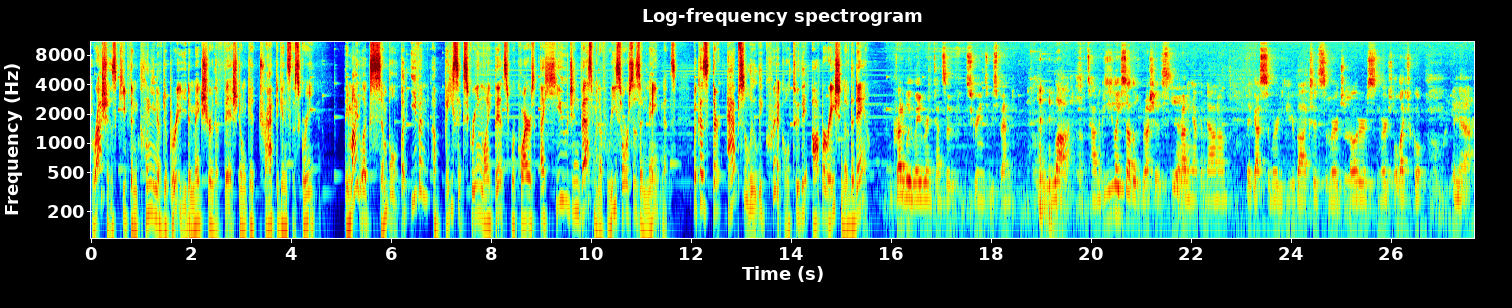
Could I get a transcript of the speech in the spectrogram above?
Brushes keep them clean of debris to make sure the fish don't get trapped against the screen. They might look simple, but even a basic screen like this requires a huge investment of resources and maintenance because they're absolutely critical to the operation of the dam incredibly labor intensive screens. We spend a lot of time because you like saw those brushes yeah. running up and down them. They've got submerged gearboxes, submerged motors, submerged electrical. Oh and yeah.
